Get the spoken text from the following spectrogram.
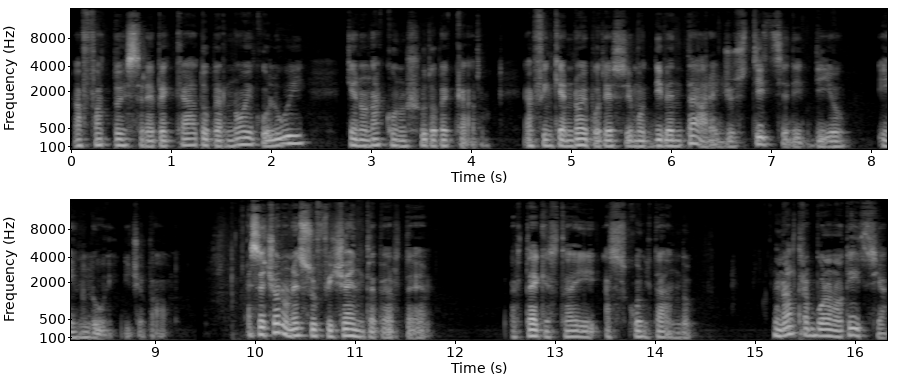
ha fatto essere peccato per noi colui che non ha conosciuto peccato, affinché noi potessimo diventare giustizia di Dio in lui, dice Paolo. E se ciò non è sufficiente per te, per te che stai ascoltando. Un'altra buona notizia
